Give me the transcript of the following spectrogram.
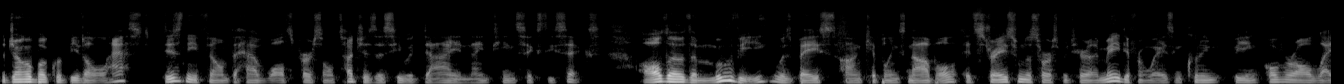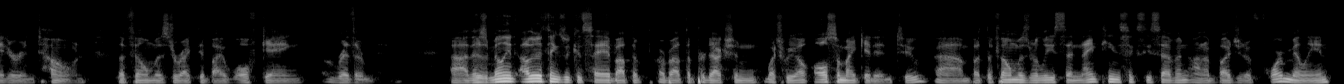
The Jungle Book would be the last Disney film to have Walt's personal touches, as he would die in 1966. Although the movie was based on Kipling's novel, it strays from the source material in many different ways, including being overall lighter in tone. The film was directed by Wolfgang Reitherman. Uh, there's a million other things we could say about the about the production, which we also might get into. Um, but the film was released in 1967 on a budget of four million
